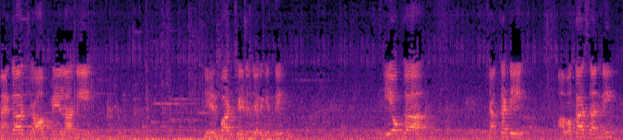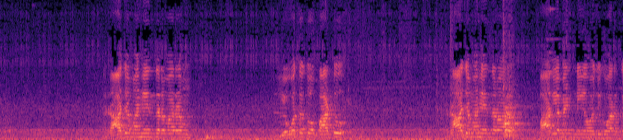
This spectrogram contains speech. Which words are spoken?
మెగా జాబ్ మేళాని ఏర్పాటు చేయడం జరిగింది. ఈ యొక్క చక్కటి అవకాశాన్ని రాజమహేంద్రవరం యువతతో పాటు రాజమహేంద్రవరం పార్లమెంట్ నియోజకవర్గ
